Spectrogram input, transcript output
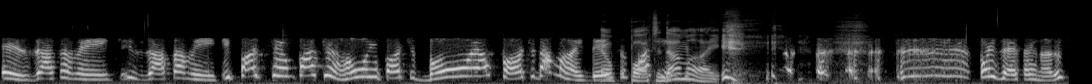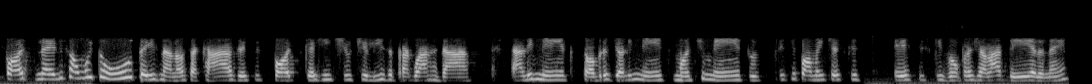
Exatamente, exatamente. E pode ser um pote ruim, um pote bom, é o pote da mãe. Deixa é o pote da mãe. pois é, Fernando, os potes, né, eles são muito úteis na nossa casa, esses potes que a gente utiliza para guardar alimentos, sobras de alimentos, mantimentos, principalmente esses, esses que vão para geladeira, né?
